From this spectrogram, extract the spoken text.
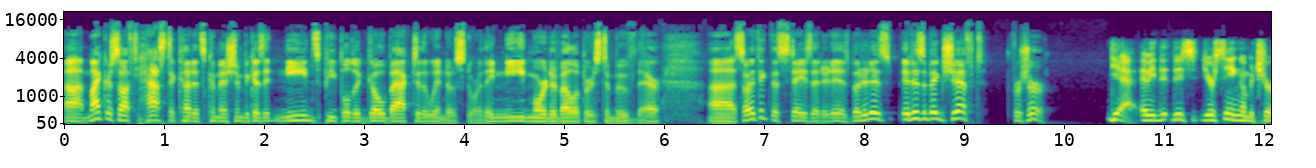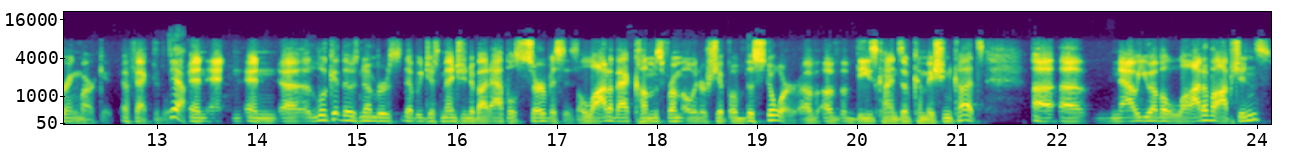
Uh, Microsoft has to cut its commission because it needs people to go back to the Windows Store. They need more developers to move there. Uh, so I think this stays that it is, but it is it is a big shift for sure. Yeah, I mean, this you're seeing a maturing market effectively. Yeah. and and and uh, look at those numbers that we just mentioned about Apple's services. A lot of that comes from ownership of the store of of, of these kinds of commission cuts. Uh, uh, now you have a lot of options.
